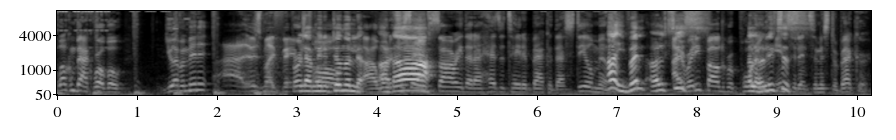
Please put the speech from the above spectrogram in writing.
Welcome back, Robo. You have a minute? Ah, there's my favorite. First of all, I wanted to say I'm sorry that I hesitated back at that steel mill. Ah, even Ulysses. I already filed a report on the incident to Mr. Becker.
